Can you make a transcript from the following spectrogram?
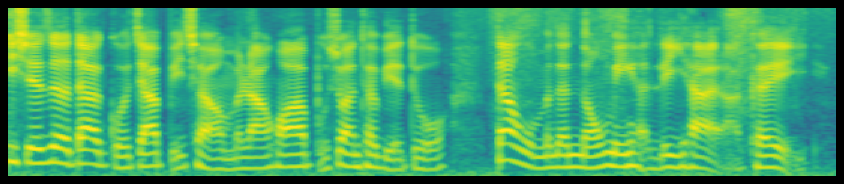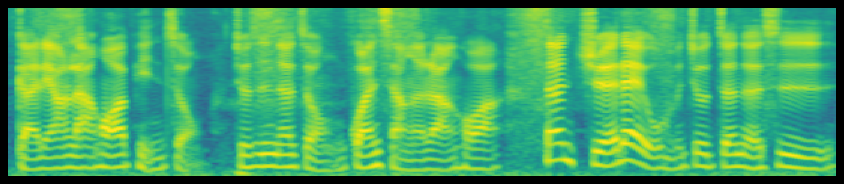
一些热带国家比起来，我们兰花不算特别多，但我们的农民很厉害啦，可以改良兰花品种，就是那种观赏的兰花。但蕨类我们就真的是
